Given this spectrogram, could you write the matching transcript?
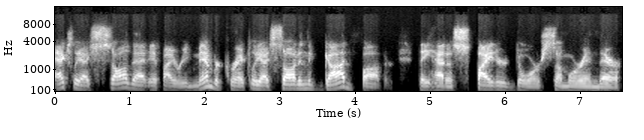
actually I saw that if I remember correctly, I saw it in The Godfather. They had a spider door somewhere in there,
